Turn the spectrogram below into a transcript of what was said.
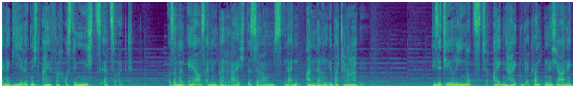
Energie wird nicht einfach aus dem Nichts erzeugt, sondern eher aus einem Bereich des Raums in einen anderen übertragen. Diese Theorie nutzt Eigenheiten der Quantenmechanik,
